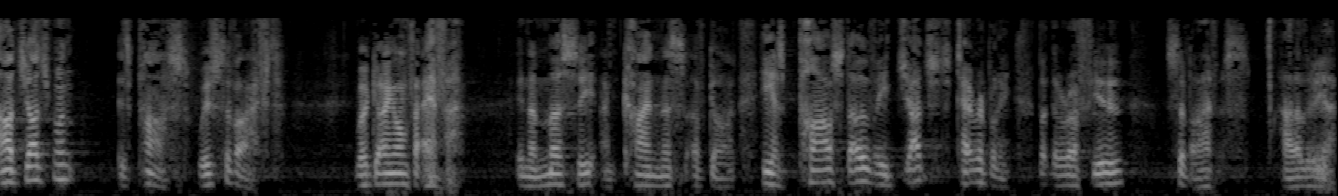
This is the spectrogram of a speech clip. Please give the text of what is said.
Our judgment is past. We've survived. We're going on forever in the mercy and kindness of God. He has passed over, he judged terribly, but there are a few survivors. Hallelujah.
